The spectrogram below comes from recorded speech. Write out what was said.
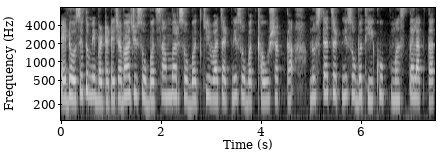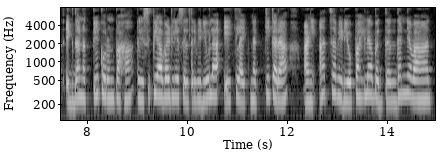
हे डोसे तुम्ही बटाट्याच्या भाजीसोबत सांबारसोबत किंवा चटणीसोबत खाऊ शकता. नुसत्या चटणीसोबतही खूप मस्त लागतात. एकदा नक्की करून पहा. रेसिपी आवडली असेल तर व्हिडिओला एक लाईक नक्की करा. आणि आजचा व्हिडिओ पाहिल्याबद्दल धन्यवाद.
